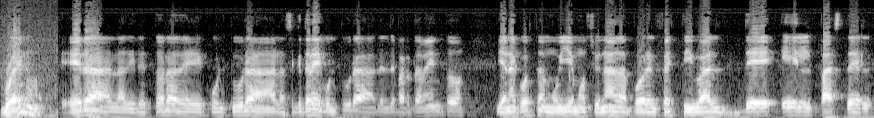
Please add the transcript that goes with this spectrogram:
Bueno, era la directora de Cultura, la secretaria de Cultura del departamento, Diana Costa, muy emocionada por el Festival del El Pastel.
